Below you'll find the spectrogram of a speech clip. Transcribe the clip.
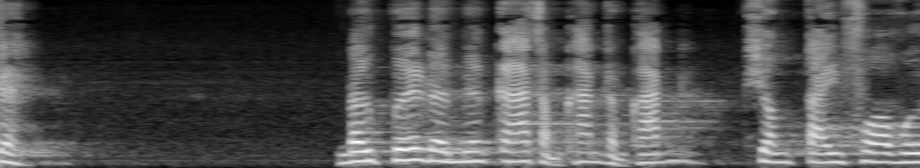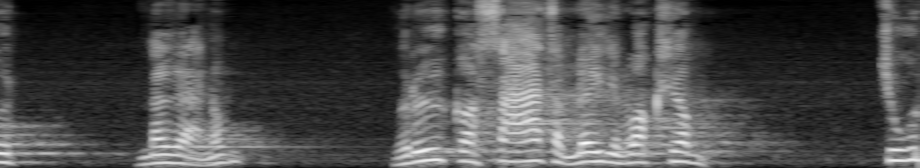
ចេះនៅពេលដែលមានការសំខាន់សំខាន់ខ្ញុំតៃ forward នៅអានោះ ឬក៏សារសម្លេងរបស់ខ្ញុំជូន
